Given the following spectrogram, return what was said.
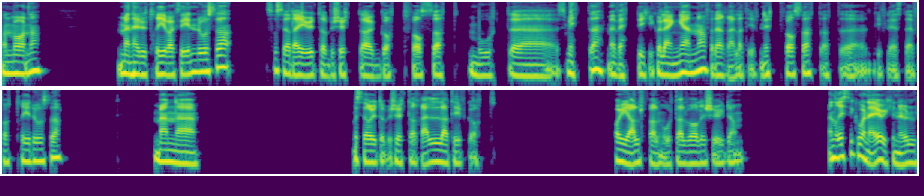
noen måneder. Men har du tre vaksinedoser, så ser de ut til å beskytte godt fortsatt mot uh, smitte. Vi vet ikke hvor lenge ennå, for det er relativt nytt fortsatt at uh, de fleste har fått tre doser. Men uh, vi ser ut til å beskytte relativt godt, og iallfall mot alvorlig sykdom. Men risikoen er jo ikke null.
